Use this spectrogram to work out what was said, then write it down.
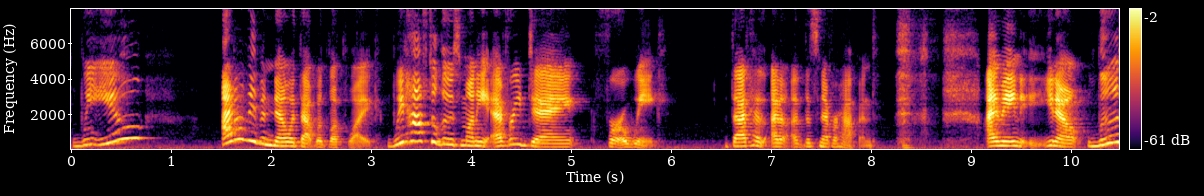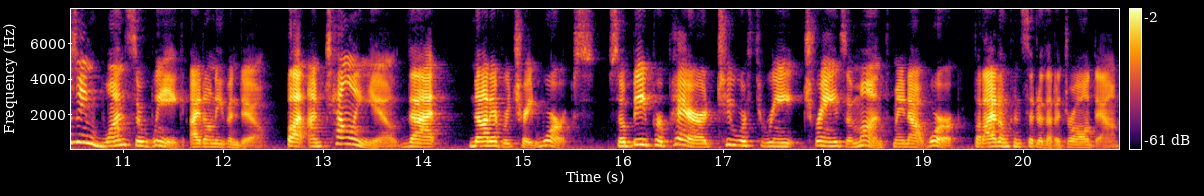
We you, I don't even know what that would look like. We'd have to lose money every day for a week. That has I, uh, that's never happened. I mean, you know, losing once a week, I don't even do. But I'm telling you that not every trade works. So be prepared. Two or three trades a month may not work, but I don't consider that a drawdown.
